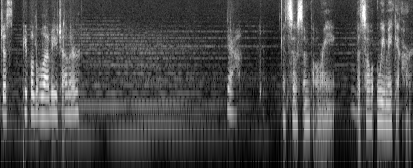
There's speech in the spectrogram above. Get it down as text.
just people to love each other. Yeah. It's so simple, right? But mm-hmm. so we make it hard.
